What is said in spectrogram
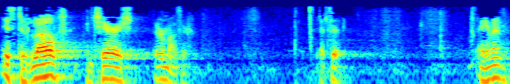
is to love and cherish their mother. That's it. Amen.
